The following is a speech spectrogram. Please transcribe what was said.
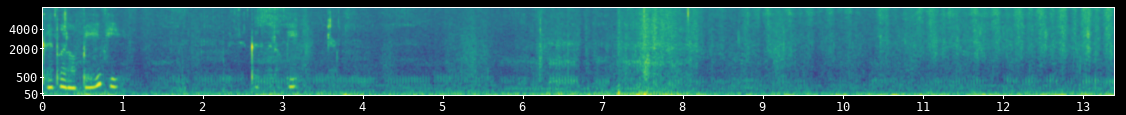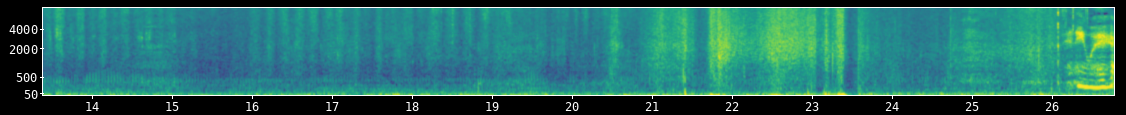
good little baby? Who's a good little baby? Anyway,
